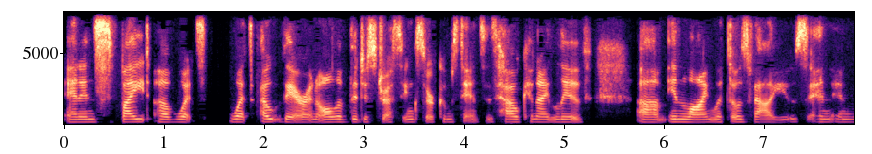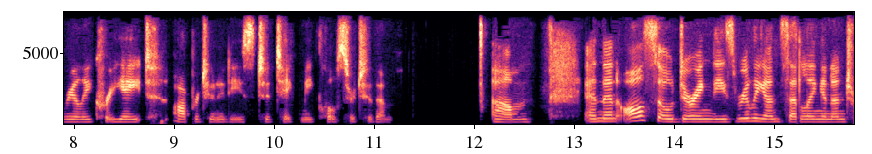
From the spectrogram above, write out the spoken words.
And in spite of what's what's out there and all of the distressing circumstances how can i live um, in line with those values and and really create opportunities to take me closer to them um, and then also during these really unsettling and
